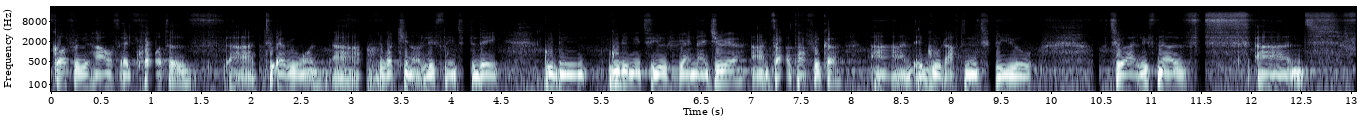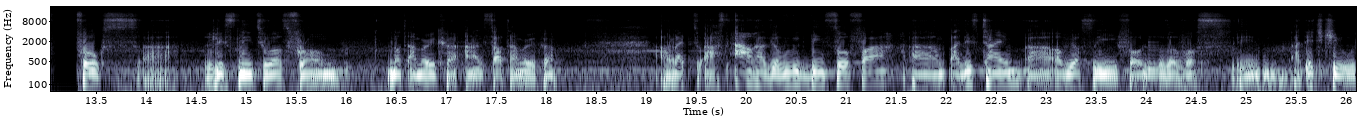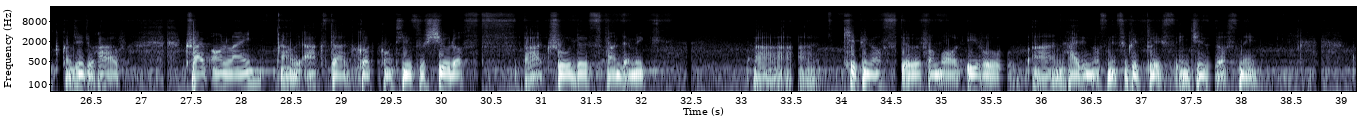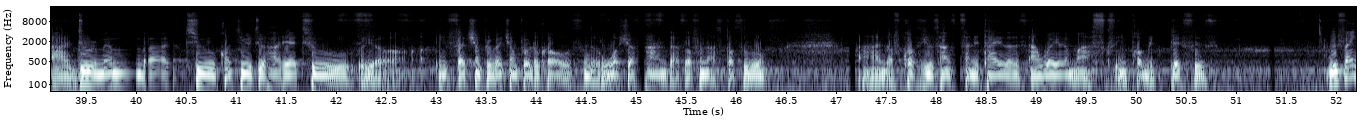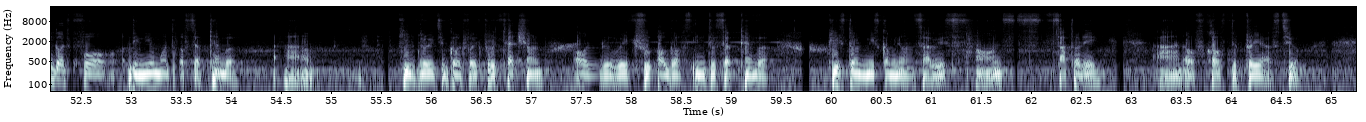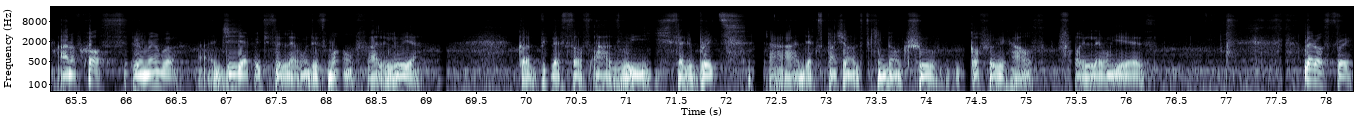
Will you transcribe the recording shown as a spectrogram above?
Godfrey House headquarters uh, to everyone uh, watching or listening today. Good evening, good evening to you if you're in Nigeria and South Africa, and a good afternoon to you, to our listeners and folks uh, listening to us from North America and South America. I would like to ask, how has your week been so far? Um, at this time, uh, obviously, for those of us in, at HQ, we continue to have Tribe Online, and we ask that God continues to shield us uh, through this pandemic, uh, keeping us away from all evil and hiding us in a secret place in Jesus' name. Uh, do remember to continue to adhere to your infection prevention protocols, you know, wash your hands as often as possible and of course use hand sanitizers and wear your masks in public places. We thank God for the new month of September. Um, give glory to God for His protection all the way through August into September. Please don't miss communion service on Saturday, and of course the prayers too. And of course, remember uh, GF is 11 this month. Hallelujah. God bless us as we celebrate uh, the expansion of His kingdom through Godfrey House for 11 years. Let us pray.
